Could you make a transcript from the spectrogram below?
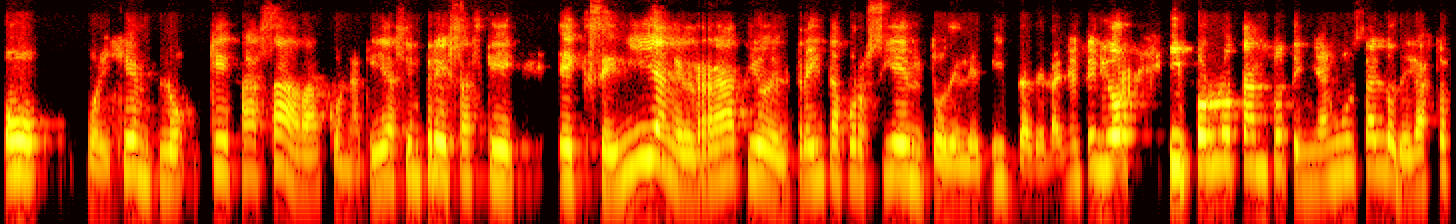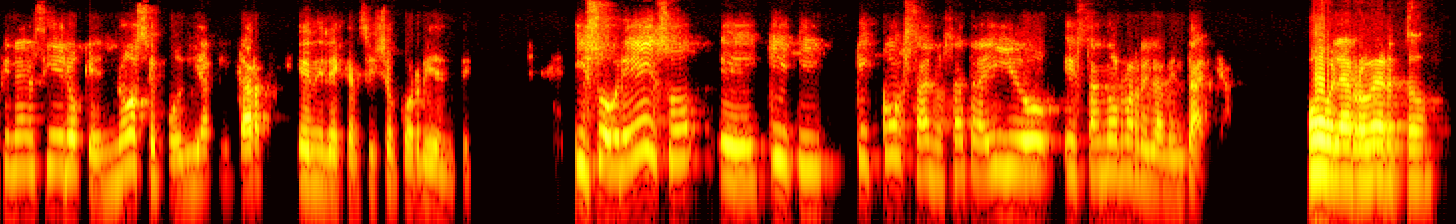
O, por ejemplo, qué pasaba con aquellas empresas que excedían el ratio del 30% del EBITDA del año anterior y por lo tanto tenían un saldo de gasto financiero que no se podía aplicar en el ejercicio corriente. Y sobre eso, eh, Kitty, ¿qué cosa nos ha traído esta norma reglamentaria? Hola Roberto,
